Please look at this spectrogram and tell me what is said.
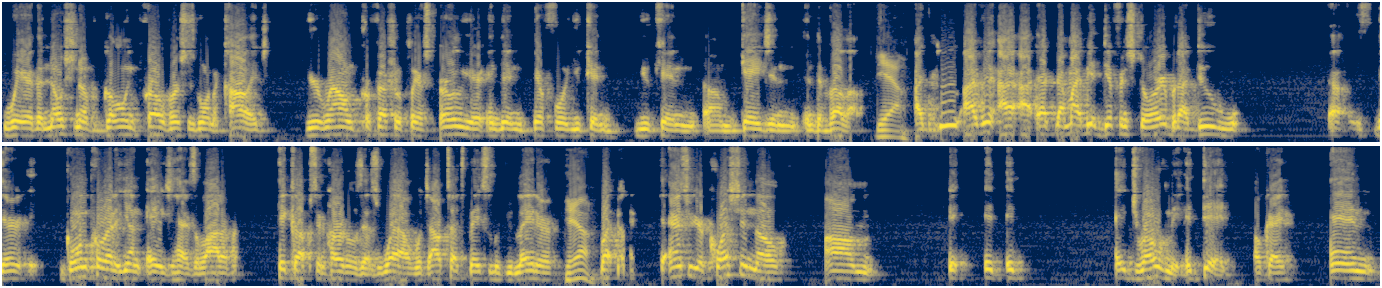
where the notion of going pro versus going to college you're around professional players earlier, and then therefore you can you can um, gauge and, and, develop. Yeah, I do. I, I, I, that might be a different story, but I do. Uh, there, going pro at a young age has a lot of hiccups and hurdles as well, which I'll touch base with you later. Yeah. But to answer your question, though, um, it, it it it drove me. It did. Okay, and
